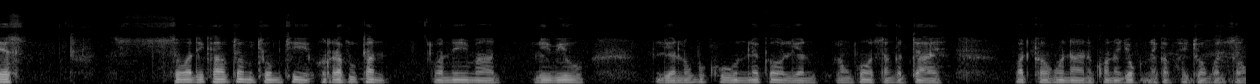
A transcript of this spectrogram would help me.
สสวัสดีครับท่านผู้ชมที่รักทุกท่าน วันนี้มารีวิวเหรียญหลวงพ่อคูณ และก็เหรียญหลวงพ่อสังกัจจาย วัดเขาหัวนานครนายกนะครับ ให้ชมกันสอง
